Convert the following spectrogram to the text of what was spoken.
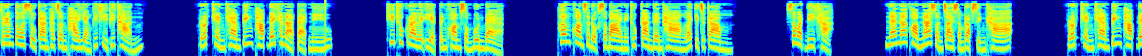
เตรียมตัวสู่การผจญภัยอย่างพิถีพิถัน รถเข็นแคมปิ้งพับได้ขนาด 8 นิ้ว ที่ทุกรายละเอียดเป็นความสมบูรณ์แบบ เพิ่มความสะดวกสบายในทุกการเดินทางและกิจกรรม สวัสดีค่ะ แนะนำความน่าสนใจสำหรับสินค้า รถเข็นแคมปิ้งพับได้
